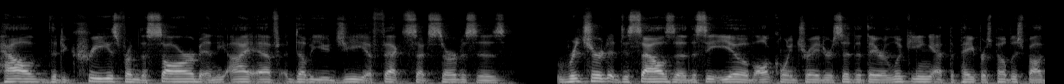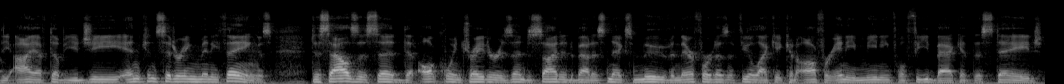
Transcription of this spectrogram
how the decrees from the SARB and the IFWG affect such services. Richard DeSouza, the CEO of Altcoin Trader, said that they are looking at the papers published by the IFWG and considering many things. DeSouza said that Altcoin Trader is undecided about its next move and therefore doesn't feel like it can offer any meaningful feedback at this stage.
